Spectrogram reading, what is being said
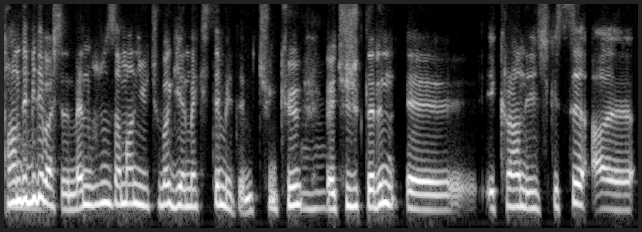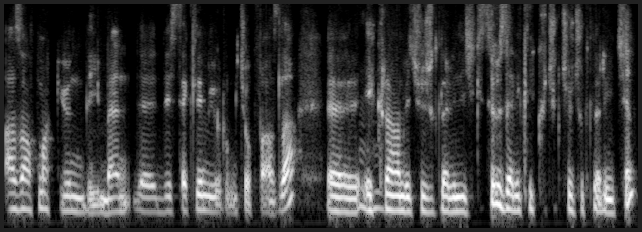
Pandemide başladım. Ben uzun zaman YouTube'a girmek istemedim. Çünkü hı hı. çocukların e, ekran ilişkisi e, azaltmak yönündeyim. Ben e, desteklemiyorum çok fazla e, hı hı. ekran ve çocuklar ilişkisi özellikle küçük çocukları için.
